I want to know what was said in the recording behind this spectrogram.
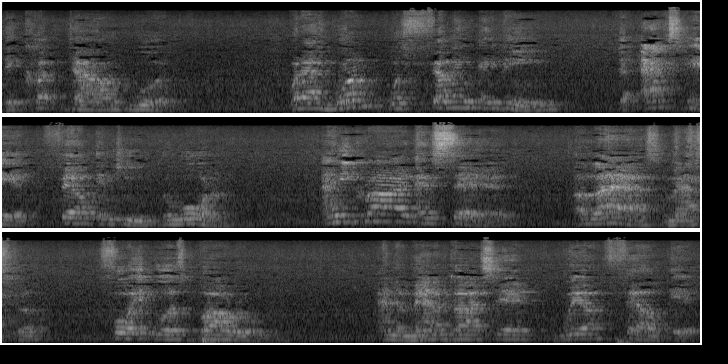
they cut down wood. But as one was felling a beam, the axe head fell into the water. And he cried and said, Alas, master, for it was borrowed. And the man of God said, Where fell it?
